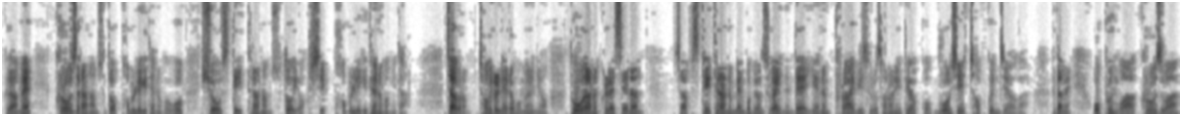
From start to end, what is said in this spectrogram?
그 다음에 close라는 함수도 퍼블릭이 되는 거고 show state라는 함수도 역시 퍼블릭이 되는 겁니다. 자 그럼 정의를 내려보면요 do라는 클래스에는 자 state라는 멤버 변수가 있는데 얘는 private으로 선언이 되었고 무엇이 접근 제어가 그 다음에 open과 close와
